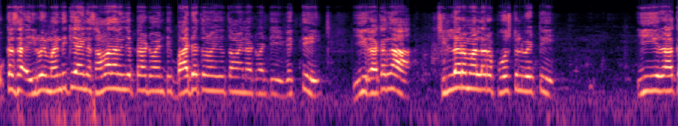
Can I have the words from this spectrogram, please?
ఒక్కసారి ఇరవై మందికి ఆయన సమాధానం చెప్పినటువంటి బాధ్యతయుతమైనటువంటి వ్యక్తి ఈ రకంగా చిల్లర మల్లర పోస్టులు పెట్టి ఈ రక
